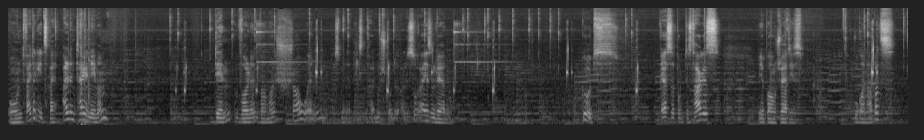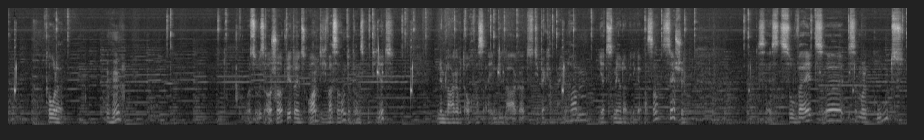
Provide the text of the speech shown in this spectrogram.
Und weiter geht's bei allen Teilnehmern. Denn wollen wir mal schauen, was wir in der nächsten halben Stunde alles so reisen werden. Gut. Erster Punkt des Tages. Wir brauchen Schwertis. Woran hapert's? Kohle. Mhm. Was so wie es ausschaut, wird da jetzt ordentlich Wasser runter transportiert. In dem Lager wird auch Wasser eingelagert. Die Bäckereien haben jetzt mehr oder weniger Wasser. Sehr schön. Das heißt, soweit äh, ist er mal gut.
